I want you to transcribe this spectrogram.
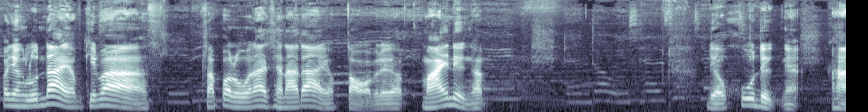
ก็ยังลุ้นได้ครับ คิดว่าซัปโปโรน่าชนะได้ครับต่อไปเลยครับ ไม้หนึ่งครับ เดี๋ยวคู่ดึกเนี่ย หา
